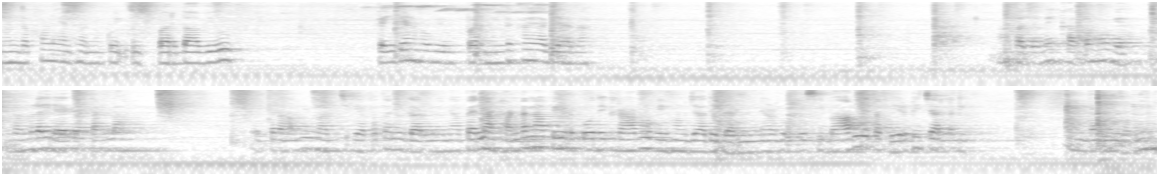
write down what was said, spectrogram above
ਹੁਣ ਦਿਖਾਉਣੀ ਆ ਤੁਹਾਨੂੰ ਕੋਈ ਉੱਪਰ ਦਾ ਵਿਊ ਕਈ ਦਿਨ ਹੋ ਗਏ ਉੱਪਰ ਨਹੀਂ ਦਿਖਾਇਆ ਗਿਆਗਾ। ਆ ਤਾਂ ਜਮੇ ਖਤਮ ਹੋ ਗਿਆ। ਗਮਲਾ ਹੀ ਰਹਿ ਗਿਆ ਕੱਲਾ ਇੱਧਰ ਆ ਵੀ ਮੱਚ ਗਿਆ, ਪਤਾ ਨਹੀਂ ਗਰਮੀ ਨਾਲ। ਪਹਿਲਾਂ ਠੰਡ ਨਾਲ ਪੇੜ ਪੌਦੇ ਖਰਾਬ ਹੋ ਗਏ, ਹੁਣ ਜ਼ਿਆਦਾ ਗਰਮੀ ਨਾਲ ਹੋ ਗਏ ਸੀ। ਬਾਹਰਲੇ ਤਾਂ ਫੇਰ ਵੀ ਚੱਲ ਗਏ ਅੰਦਰ ਨਹੀਂ ਜਮੀ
